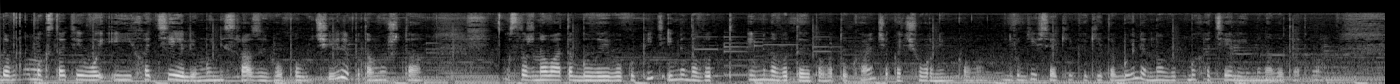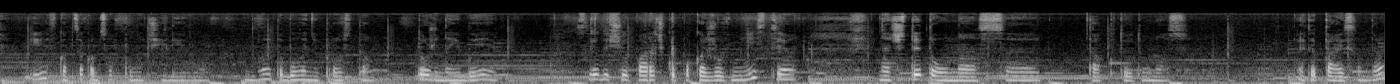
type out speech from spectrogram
давно мы, кстати, его и хотели. Мы не сразу его получили, потому что сложновато было его купить именно вот именно вот этого туканчика черненького. Другие всякие какие-то были, но вот мы хотели именно вот этого. И в конце концов получили его. Но это было непросто. Тоже на eBay. Следующую парочку покажу вместе. Значит, это у нас... Э, так, кто это у нас? Это Тайсон, да?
